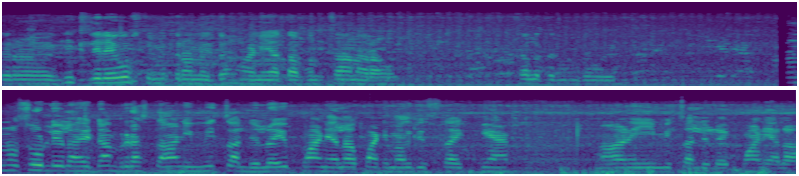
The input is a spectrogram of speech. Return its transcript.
तर घेतलेल्या वस्तू मित्रांनो इथं. आणि आता आपण जाणार आहोत. चला तर मग मित्रांनो सोडलेला आहे डांबरी रस्ता आणि मी चाललेलो आहे पाण्याला. पाठीमागे दिसत आहे कॅम्प आणि मी चाललेलो आहे पाण्याला.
